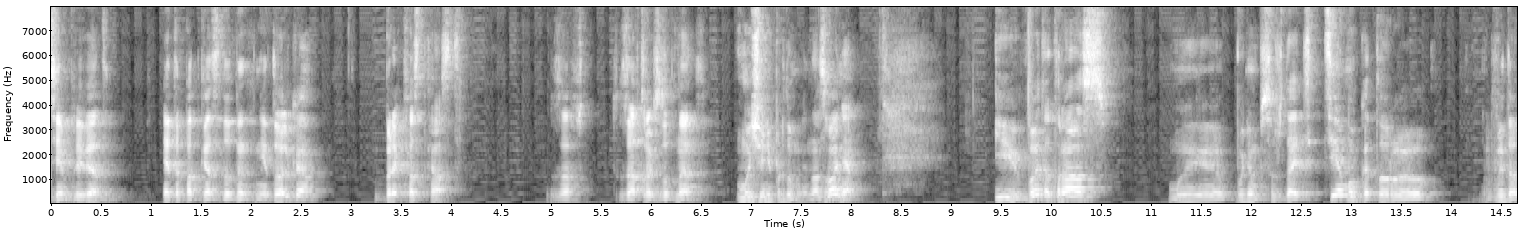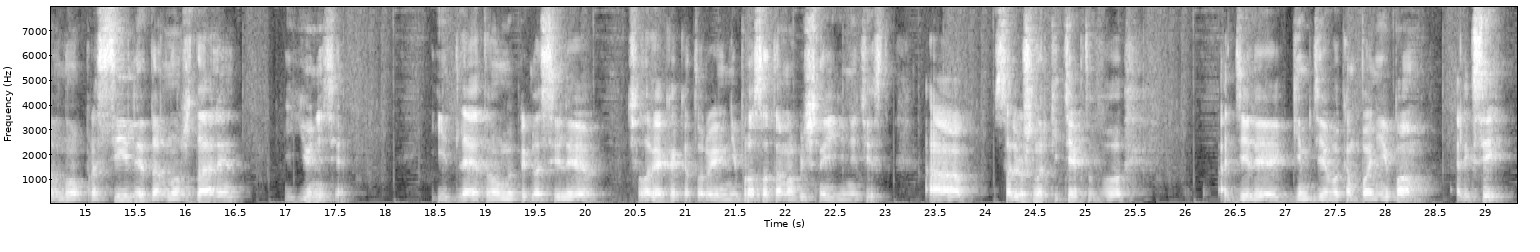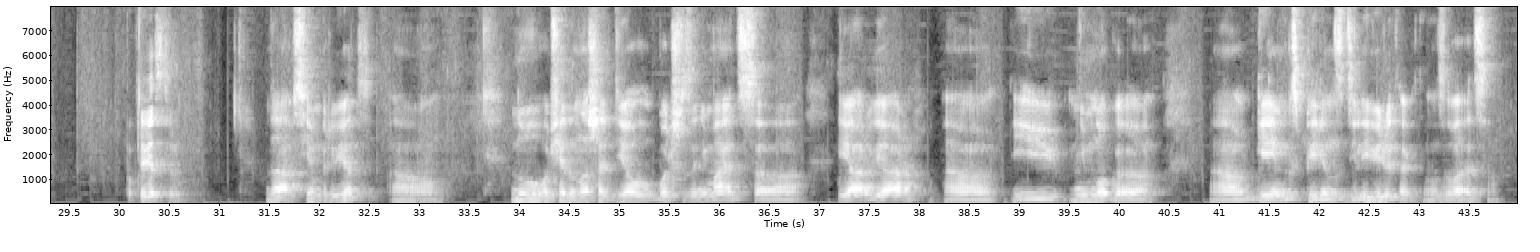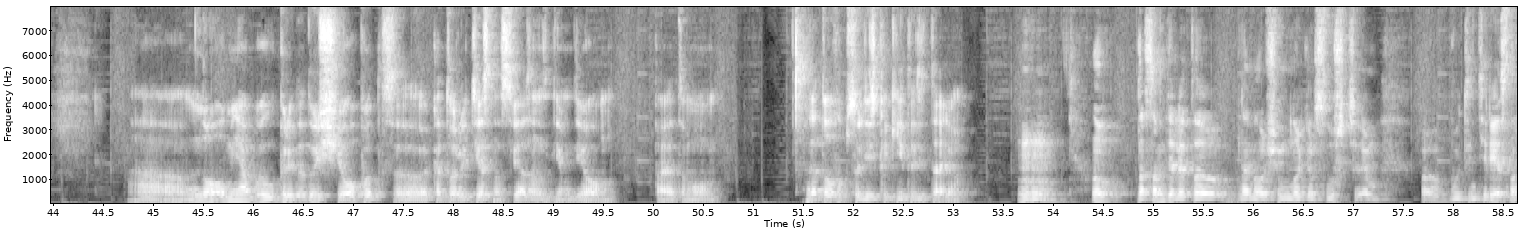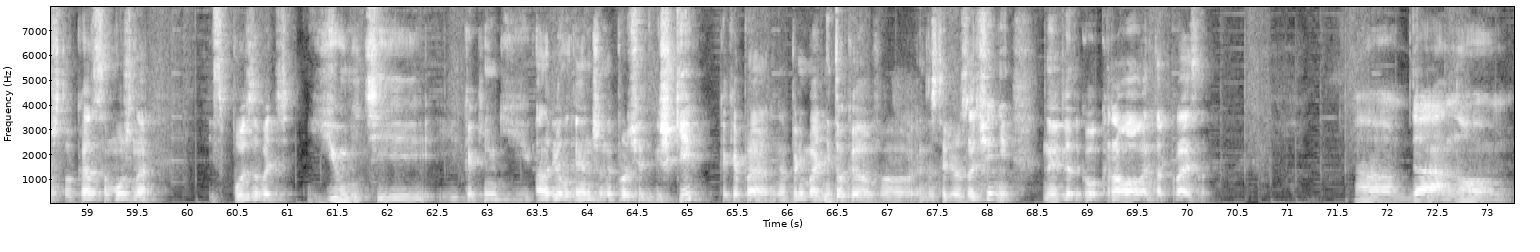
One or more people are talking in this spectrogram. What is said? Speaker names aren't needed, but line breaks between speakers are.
Всем привет! Это подкаст .NET не только, Breakfast Cast. Зав... Завтрак с .NET. Мы еще не придумали название. И в этот раз мы будем обсуждать тему, которую вы давно просили, давно ждали. Unity. И для этого мы пригласили человека, который не просто там обычный юнитист, а solution архитект в отделе геймдева компании PAM. Алексей, поприветствуем.
Да, всем привет. А, ну, вообще-то наш отдел больше занимается AR, VR а, и немного а, Game Experience Delivery, так это называется. Но у меня был предыдущий опыт, э, который тесно связан с геймдевом, поэтому готов обсудить какие-то детали.
Угу. Ну, на самом деле, это, наверное, очень многим слушателям э, будет интересно, что, оказывается, можно использовать Unity и какие-нибудь Unreal Engine и прочие движки, как я понимаю, не только в индустрии развлечений, но и для такого кровавого enterprise.
А, да, но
